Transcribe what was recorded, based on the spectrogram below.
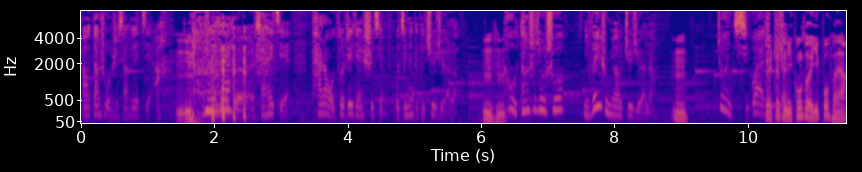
然后当时我是小雪姐啊，嗯嗯他说那个小雪姐，他让我做这件事情，我今天给他拒绝了，嗯哼然后我当时就说你为什么要拒绝呢？嗯，就很奇怪，对，不这是你工作的一部分呀。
